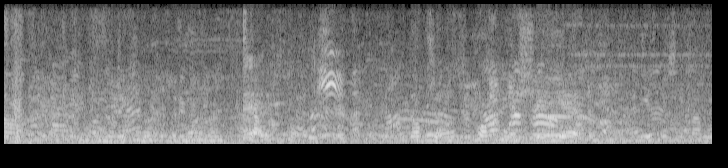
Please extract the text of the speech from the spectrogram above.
Thank you. Dobrze, uspokój się, nie, nie jesteś nie mamą.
